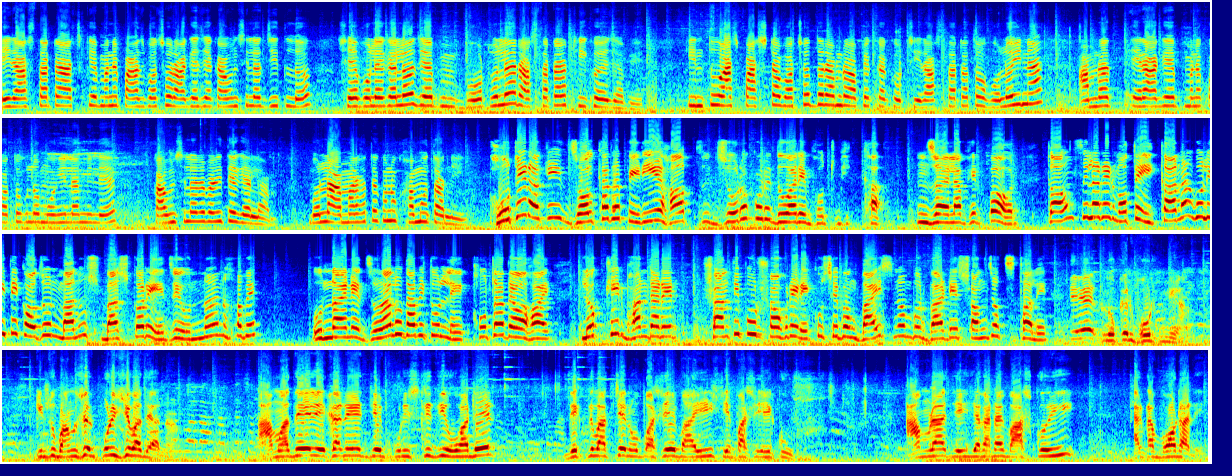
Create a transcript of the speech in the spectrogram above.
এই রাস্তাটা আজকে মানে পাঁচ বছর আগে যে কাউন্সিলর জিতলো, সে বলে গেল যে ভোট হলে রাস্তাটা ঠিক হয়ে যাবে। কিন্তু আজ পাঁচটা বছর ধরে আমরা অপেক্ষা করছি। রাস্তাটা তো হলোই না। আমরা এর আগে মানে কতগুলো মহিলা মিলে কাউন্সিলরের বাড়িতে গেলাম। বলল, আমার হাতে কোনো ক্ষমতা নেই। ভোটের আগেই জলকাদা পেরিয়ে হাত জোড়ো করে দুয়ারে ভোট ভিক্ষা। জয়লাভের পর কাউন্সিলরের মতেই কানাগলিতে কজন মানুষ বাস করে যে উন্নয়ন হবে? উন্নয়নের জোরালো দাবি তুললে খোঁটা দেওয়া হয় লক্ষ্মীর ভান্ডারের শান্তিপুর শহরের একুশ এবং বাইশ নম্বর বার্ডের সংযোগস্থলে। লোকের ভোট নেওয়া কিন্তু মানুষের পরিষেবা দেওয়া না। আমাদের এখানে যে পরিস্থিতি ওয়ার্ডের দেখতে পাচ্ছেন ও পাশে বাইশ এ পাশে একুশ। আমরা যেই জায়গাটায় বাস করি একটা বর্ডারে।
